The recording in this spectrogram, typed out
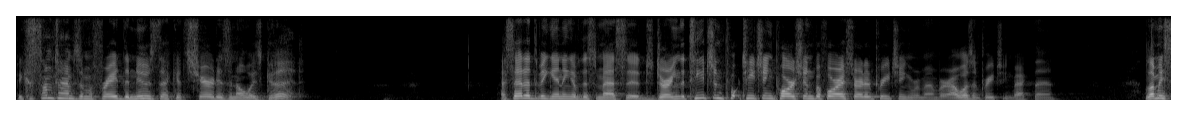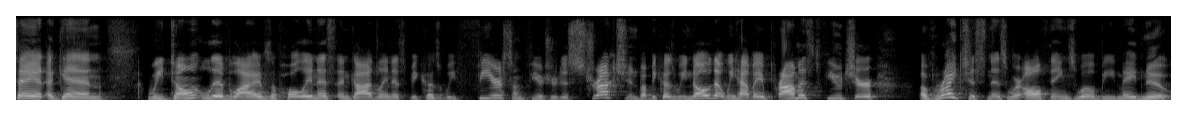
Because sometimes I'm afraid the news that gets shared isn't always good. I said at the beginning of this message, during the teaching, teaching portion before I started preaching, remember, I wasn't preaching back then. Let me say it again. We don't live lives of holiness and godliness because we fear some future destruction, but because we know that we have a promised future of righteousness where all things will be made new.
